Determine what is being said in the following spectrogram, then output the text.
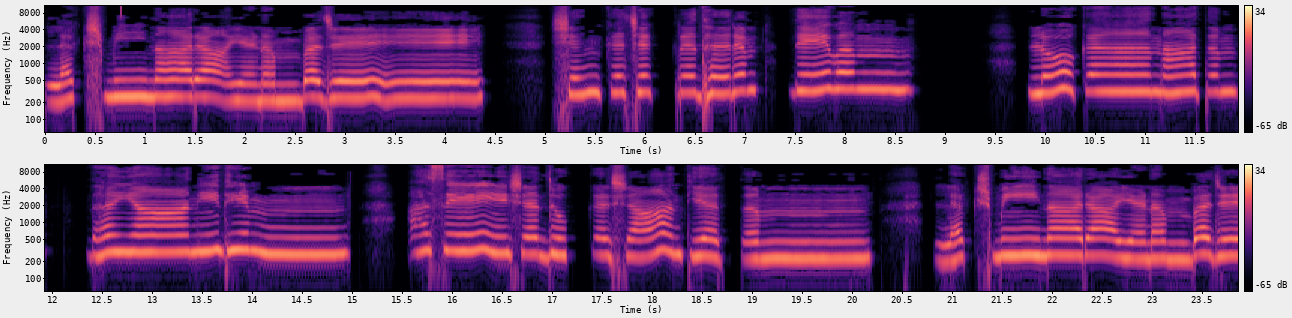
ലക്ഷ്മീനാരായണം ഭജേ. शङ्खचक्रधरं देवं लोकनाथं दयानिधिम् अशेषदुःखशान्त्यर्थं लक्ष्मीनारायणं भजे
